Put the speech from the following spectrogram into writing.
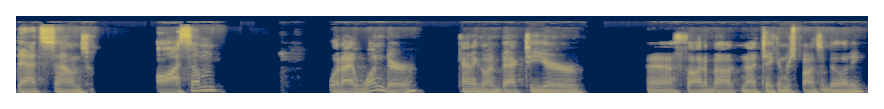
that sounds awesome, what I wonder, kind of going back to your uh, thought about not taking responsibility,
